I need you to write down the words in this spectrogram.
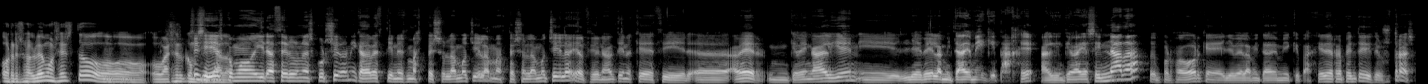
o resolvemos esto o, o va a ser Sí, complicado. sí, es como ir a hacer una excursión y cada vez tienes más peso en la mochila, más peso en la mochila y al final tienes que decir, eh, a ver, mm, que venga alguien y lleve la mitad de mi equipaje. Alguien que vaya sin nada, eh, por favor, que lleve la mitad de mi equipaje. Y de repente dices, ostras,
